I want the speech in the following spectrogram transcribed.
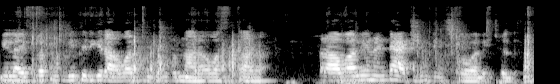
మీ లైఫ్లోకి మళ్ళీ తిరిగి రావాలనుకుంటున్నారా వస్తారా? రావాలి అని అంటే యాక్షన్ తీసుకోవాలి చూద్దాం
